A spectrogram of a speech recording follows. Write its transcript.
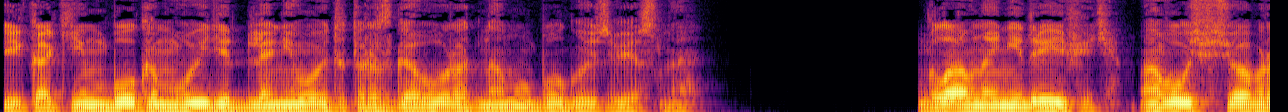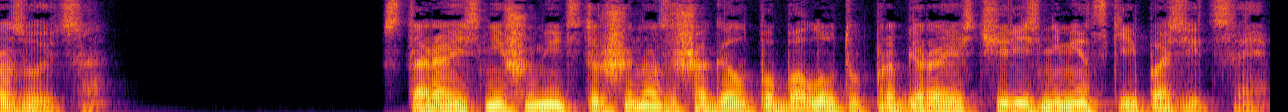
И каким боком выйдет для него этот разговор, одному богу известно. Главное не дрейфить, а вось все образуется. Стараясь не шуметь, старшина зашагал по болоту, пробираясь через немецкие позиции.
